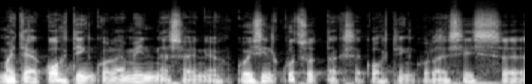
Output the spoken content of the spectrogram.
ma ei tea, kohtingule minnes, on ju, kui sind kutsutakse kohtingule, siis äh,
